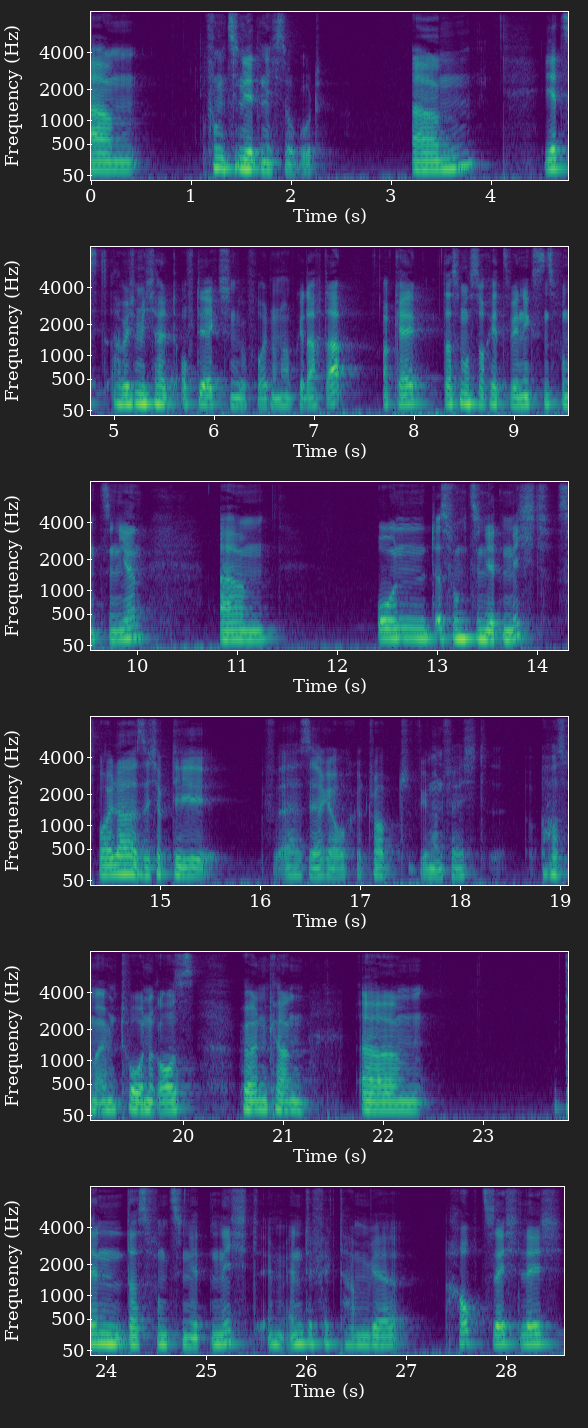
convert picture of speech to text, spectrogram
ähm, funktioniert nicht so gut. Ähm, jetzt habe ich mich halt auf die Action gefreut und habe gedacht, ah, okay, das muss doch jetzt wenigstens funktionieren. Ähm, und es funktioniert nicht. Spoiler, also ich habe die äh, Serie auch gedroppt, wie man vielleicht aus meinem Ton raushören kann. Ähm, denn das funktioniert nicht. Im Endeffekt haben wir hauptsächlich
